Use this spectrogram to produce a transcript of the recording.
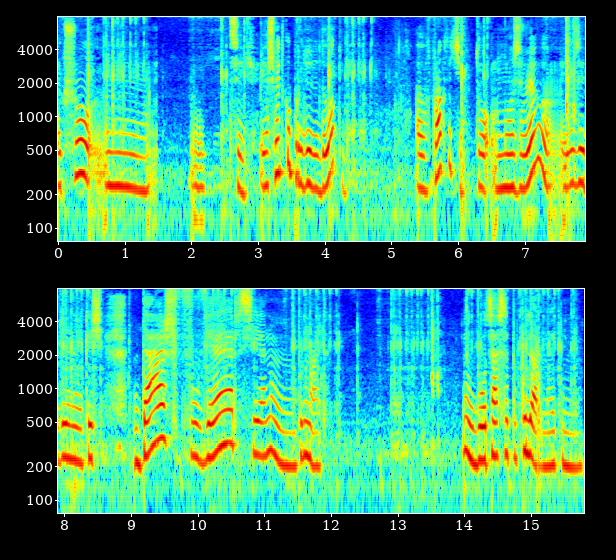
якщо цей, я швидко пройду до локи в практиці, то можливо я зайду на якийсь dash версія, ну, розумієте. Ну, бо це все популярно, як мінімум.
